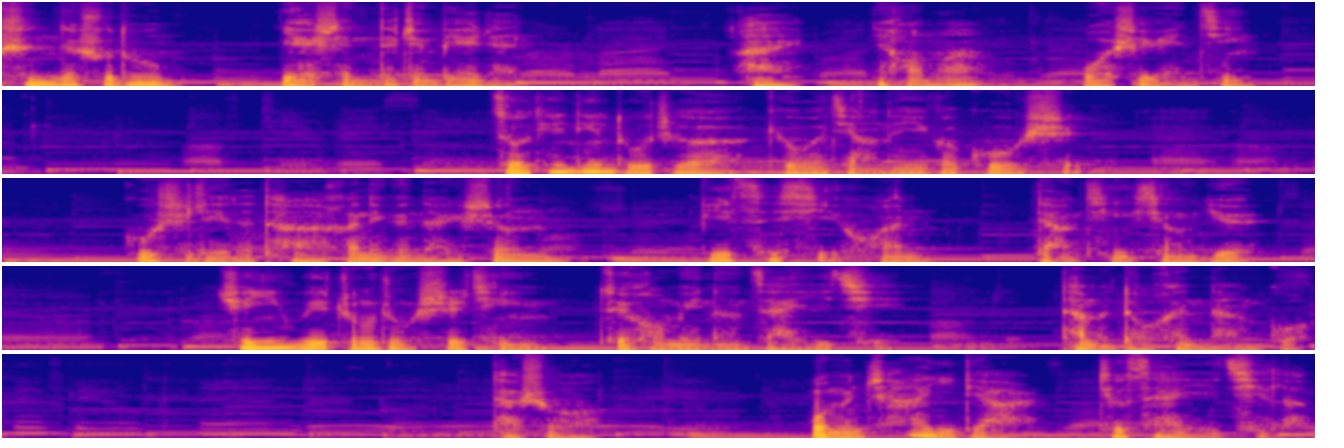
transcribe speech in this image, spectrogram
是你的树洞，也是你的枕边人。嗨，你好吗？我是袁静。昨天听读者给我讲了一个故事，故事里的他和那个男生彼此喜欢，两情相悦，却因为种种事情最后没能在一起，他们都很难过。他说：“我们差一点就在一起了，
